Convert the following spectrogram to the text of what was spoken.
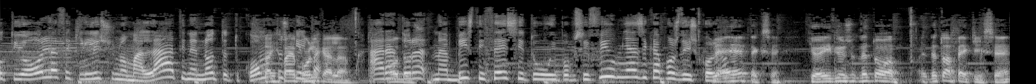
ότι όλα θα κυλήσουν ομαλά, την ενότητα του κόμματο έχει πάει πολύ καλά. Άρα Όντως. τώρα να μπει στη θέση του υποψηφίου μοιάζει κάπως δύσκολο. Ναι, έπαιξε. Και ο ίδιος δεν το, δεν το απέκλεισε.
